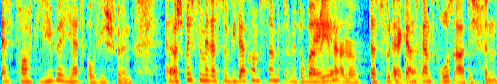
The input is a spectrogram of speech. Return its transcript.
Es braucht Liebe jetzt. Oh, wie schön. Ja. Versprichst du mir, dass du wiederkommst damit und wir drüber Sehr reden? gerne. Das würde Sehr ich ganz, gerne. ganz großartig finden.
